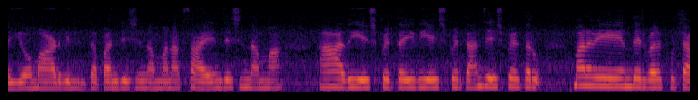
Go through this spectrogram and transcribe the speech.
అయ్యో మా ఆడవిల్లు ఇంత పని చేసిందమ్మా నాకు సాయం చేసిందమ్మా. అది వేసి పెడతా ఇది వేసి పెడతా అని చేసి పెడతారు. మనం ఏం తెలియకుండా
